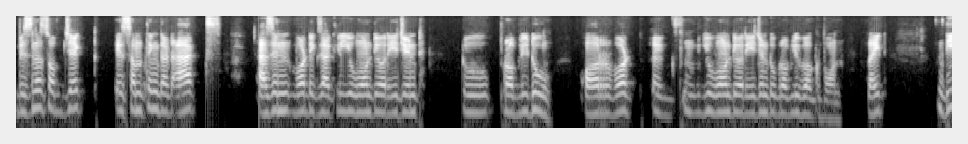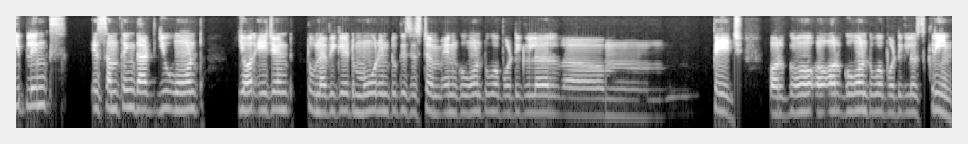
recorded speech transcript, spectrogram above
Business object is something that acts as in what exactly you want your agent to probably do or what you want your agent to probably work upon right? Deep links is something that you want your agent to navigate more into the system and go on to a particular um, page or go or go on to a particular screen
